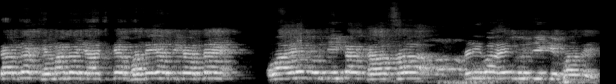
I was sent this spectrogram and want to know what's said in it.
ਕਰਦਾ ਖਿਮਾ ਦਾ ਜਾਂਚ ਕੇ ਫਤਿਹ ਅੱਜ ਕਰਦਾ ਹਾਂ। ਵਾਹਿਗੁਰੂ ਜੀ ਕਾ ਖਾਲਸਾ ਸ੍ਰੀ ਵਾਹਿਗੁਰੂ ਜੀ ਕੀ ਫਤਿਹ।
